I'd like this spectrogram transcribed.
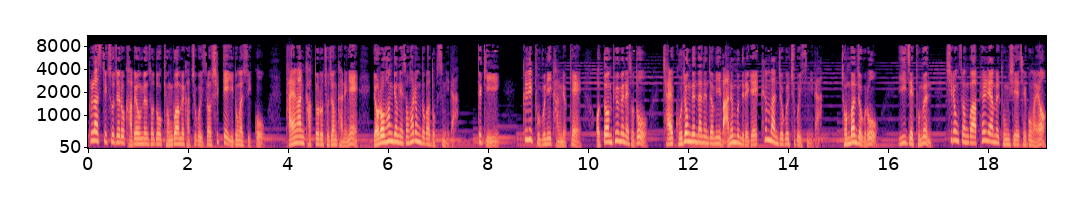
플라스틱 소재로 가벼우면서도 견고함을 갖추고 있어 쉽게 이동할 수 있고 다양한 각도로 조정 가능해 여러 환경에서 활용도가 높습니다. 특히 클립 부분이 강력해 어떤 표면에서도 잘 고정된다는 점이 많은 분들에게 큰 만족을 주고 있습니다. 전반적으로 이 제품은 실용성과 편리함을 동시에 제공하여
